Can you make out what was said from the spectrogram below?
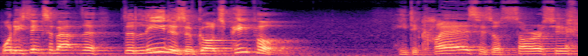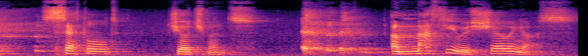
what he thinks about the, the leaders of God's people. He declares his authoritative, settled judgments. And Matthew is showing us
